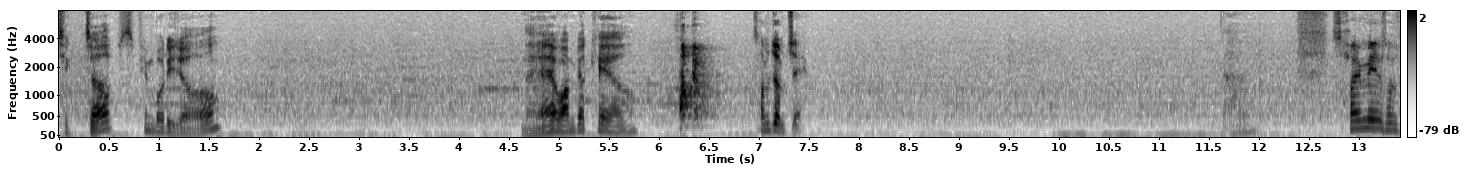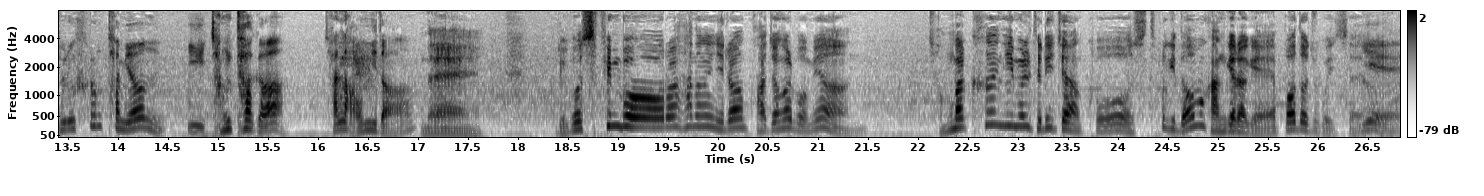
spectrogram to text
직접 스핀볼이죠. 네, 완벽해요. 3점째. 설민 선수는 흐름 타면 이 장타가 잘 나옵니다. 네. 그리고 스핀볼을 하는 이런 과정을 보면 정말 큰 힘을 들이지 않고 스트로크가 너무 간결하게 뻗어주고 있어요. 예.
